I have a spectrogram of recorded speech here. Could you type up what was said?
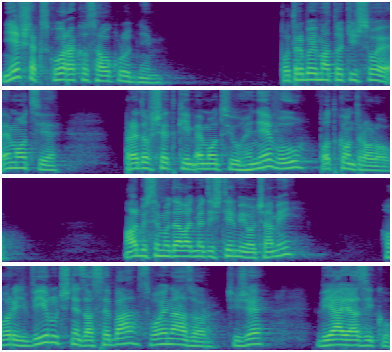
nie však skôr, ako sa ukludním. Potrebuje mať totiž svoje emócie, predovšetkým emóciu hnevu pod kontrolou. Mal by som mu dávať medzi štyrmi očami, hovoriť výlučne za seba svoj názor, čiže via jazyku.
